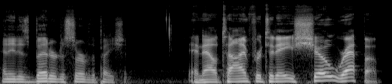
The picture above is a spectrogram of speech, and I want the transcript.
and it is better to serve the patient. And now, time for today's show wrap up.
